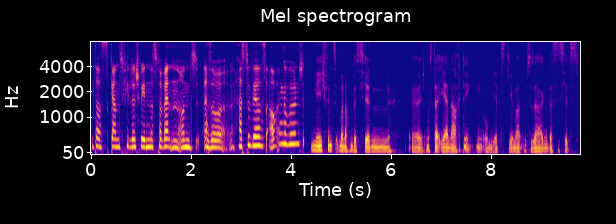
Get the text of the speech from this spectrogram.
dass ganz viele Schweden das verwenden. Und also, hast du dir das auch angewöhnt? Nee, ich finde es immer noch ein bisschen äh, ich muss da eher nachdenken, um jetzt jemandem zu sagen, das ist jetzt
